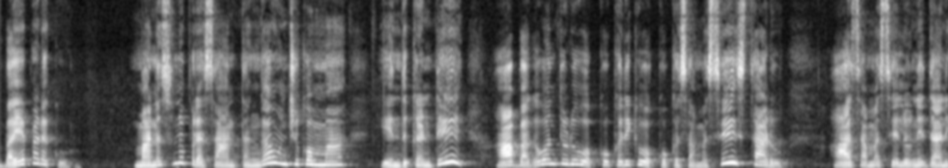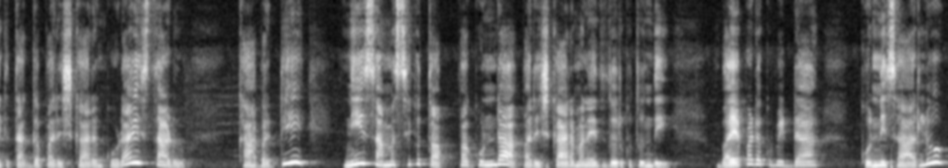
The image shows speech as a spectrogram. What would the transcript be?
భయపడకు. మనసును ప్రశాంతంగా ఉంచుకోమ్మా. ఎందుకంటే ఆ భగవంతుడు ఒక్కొక్కరికి ఒక్కొక్క సమస్య ఇస్తాడు. ఆ సమస్యలోనే దానికి తగ్గ పరిష్కారం కూడా ఇస్తాడు. కాబట్టి నీ సమస్యకు తప్పకుండా పరిష్కారం అనేది దొరుకుతుంది. భయపడకు బిడ్డ. కొన్నిసార్లు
